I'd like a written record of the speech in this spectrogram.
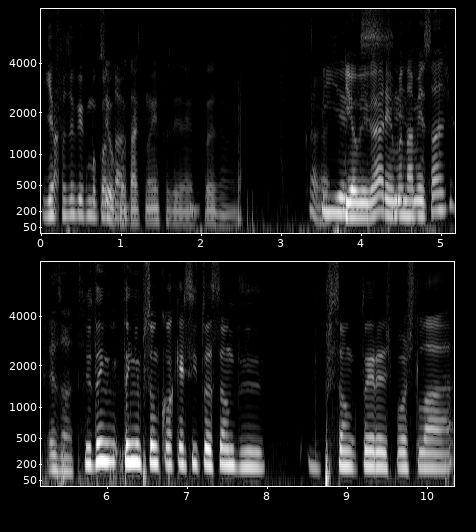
Ia fazer o que com o meu Sim, o contacto? contacto não ia fazer grande coisa. Caga. Ia E eu ligar e mandar mensagem. Exato. Eu tenho, tenho a impressão que qualquer situação de, de pressão que tu eras posto lá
